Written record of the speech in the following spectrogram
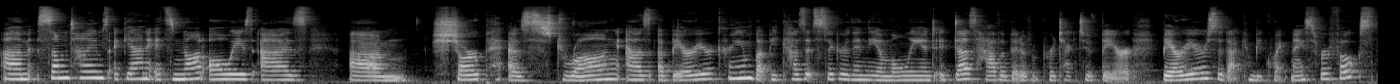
um, sometimes, again, it's not always as um, sharp, as strong as a barrier cream, but because it's thicker than the emollient, it does have a bit of a protective bar barrier, so that can be quite nice for folks.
